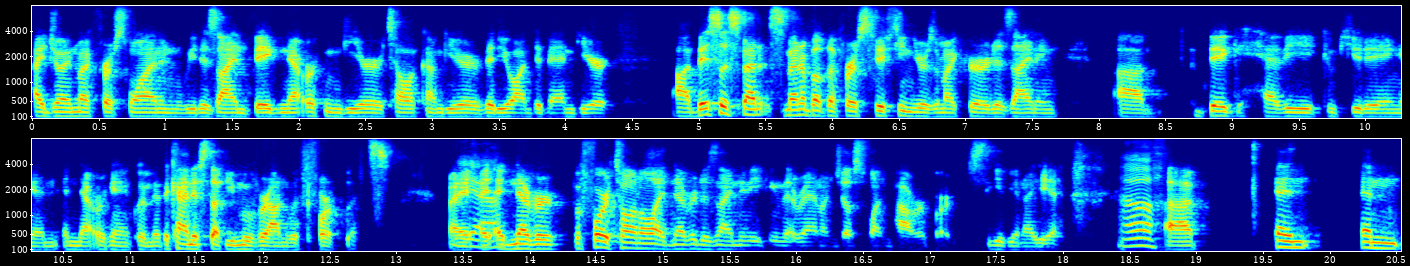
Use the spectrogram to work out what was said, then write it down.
I joined my first one and we designed big networking gear, telecom gear, video on demand gear. Uh, basically spent, spent about the first 15 years of my career designing uh, big, heavy computing and, and, networking equipment, the kind of stuff you move around with forklifts, right? Yeah. I, would never, before Tonal, I'd never designed anything that ran on just one power board, just to give you an idea. Oh. Uh, and, and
